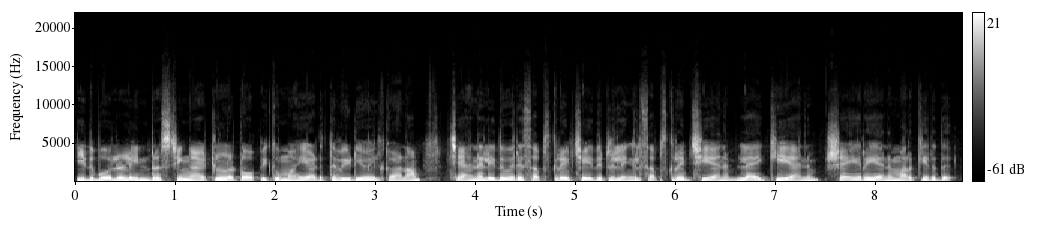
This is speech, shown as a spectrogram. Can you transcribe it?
ഇതുപോലുള്ള ഇൻട്രസ്റ്റിംഗ് ആയിട്ടുള്ള ടോപ്പിക്കുമായി അടുത്ത വീഡിയോയിൽ കാണാം. ചാനൽ ഇതുവരെ സബ്സ്ക്രൈബ് ചെയ്തിട്ടില്ലെങ്കിൽ സബ്സ്ക്രൈബ് ചെയ്യാനും ലൈക്ക് ചെയ്യാനും ഷെയർ ചെയ്യാനും മറക്കരുത്.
